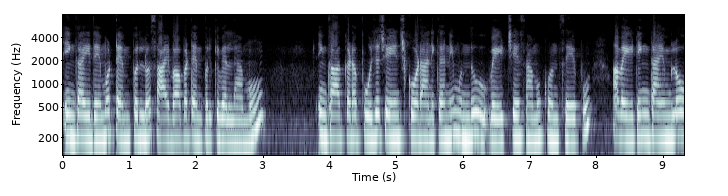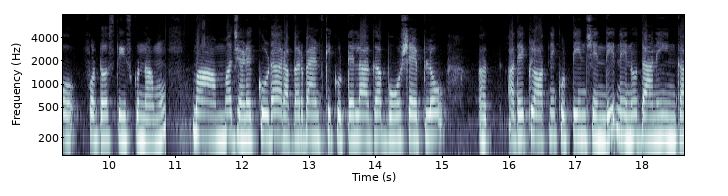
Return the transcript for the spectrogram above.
ఇంకా ఇదేమో టెంపుల్లో సాయిబాబా టెంపుల్కి వెళ్ళాము. ఇంకా అక్కడ పూజ చేయించుకోవడానికని ముందు వెయిట్ చేసాము కొంతసేపు. ఆ వెయిటింగ్ టైంలో ఫొటోస్ తీసుకున్నాము. మా అమ్మ జడకు కూడా రబ్బర్ బ్యాండ్స్కి కుట్టేలాగా బో షేప్లో అదే క్లాత్ని కుట్టించింది. నేను దాన్ని ఇంకా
